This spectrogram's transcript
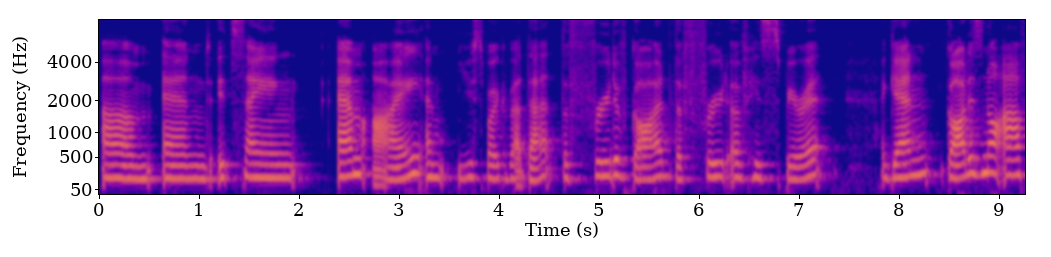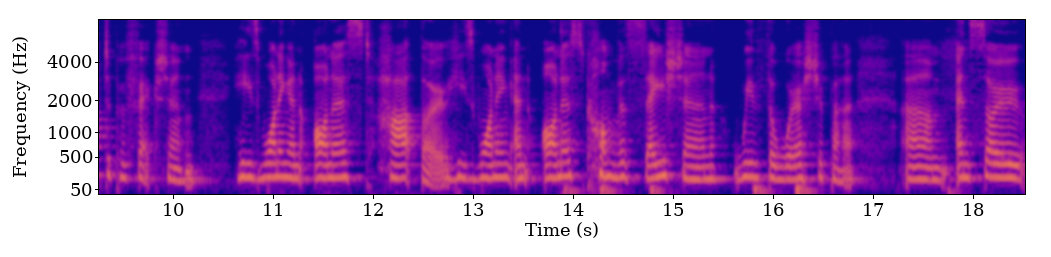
um, and it's saying, "Am I?" And you spoke about that. The fruit of God, the fruit of His Spirit. Again, God is not after perfection. He's wanting an honest heart, though. He's wanting an honest conversation with the worshiper. Um, and so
